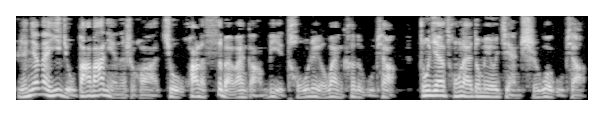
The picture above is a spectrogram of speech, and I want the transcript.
人家在一九八八年的时候啊，就花了四百万港币投这个万科的股票，中间从来都没有减持过股票。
